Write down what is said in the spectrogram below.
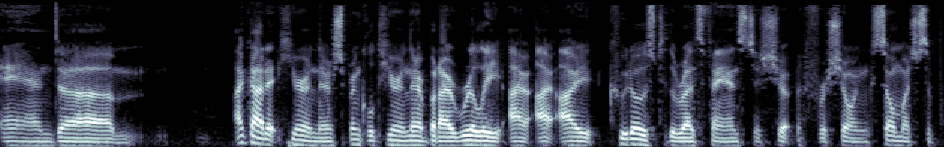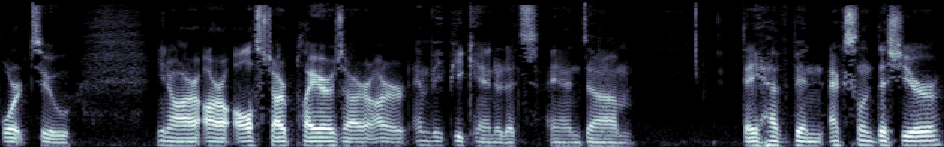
and um, I got it here and there, sprinkled here and there, but I really, I, I, I kudos to the Reds fans to show, for showing so much support to, you know, our, our all star players, our, our MVP candidates, and um, they have been excellent this year,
